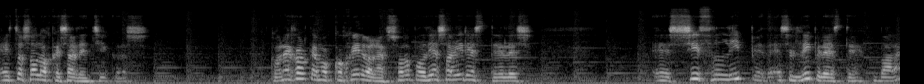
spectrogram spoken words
Estos son los que salen, chicos. Conejos que hemos cogido. Solo podría salir este. El Sith Lipid. Es el Lipid este. Vale.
